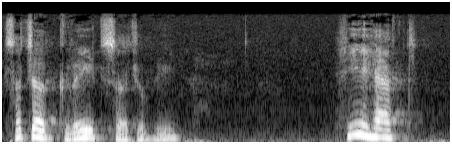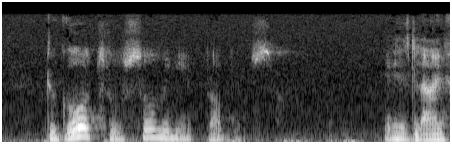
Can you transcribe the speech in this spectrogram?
such a great Sahaja Yogi, he had to go through so many problems in his life.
